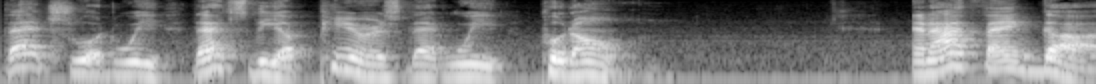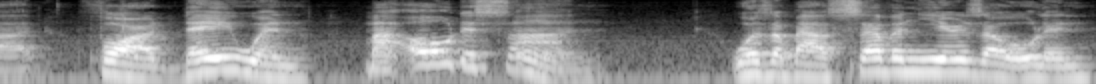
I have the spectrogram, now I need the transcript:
That's what we, that's the appearance that we put on. And I thank God for a day when my oldest son was about seven years old and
